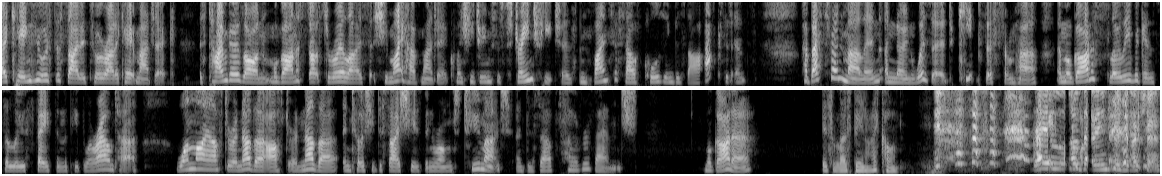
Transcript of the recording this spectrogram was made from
a king who has decided to eradicate magic. As time goes on, Morgana starts to realize that she might have magic when she dreams of strange futures and finds herself causing bizarre accidents. Her best friend Merlin, a known wizard, keeps this from her, and Morgana slowly begins to lose faith in the people around her. One lie after another after another until she decides she has been wronged too much and deserves her revenge. Morgana is a lesbian icon. I love that introduction.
